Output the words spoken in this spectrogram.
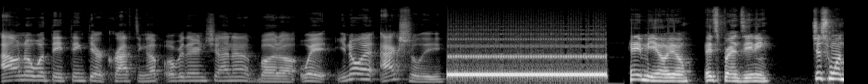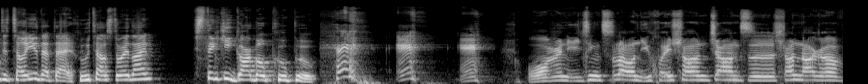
I don't know what they think they're crafting up over there in China, but uh, wait, you know what? Actually. Hey Mihoyo, it's Brendini. Just wanted to tell you that that Hu Tao storyline, stinky garbo poo poo. 我们已经知道你会像这样子，像那个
